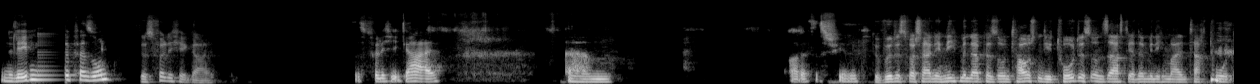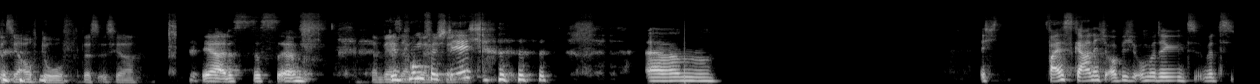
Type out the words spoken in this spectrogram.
eine lebende Person? Das ist völlig egal. Das ist völlig egal. Ähm, oh, das ist schwierig. Du würdest wahrscheinlich nicht mit einer Person tauschen, die tot ist und sagst, ja, dann bin ich mal einen Tag tot. Das ist ja auch doof. Das ist ja. Ja, das, das ähm, den Punkt verstehe ich. ähm, ich weiß gar nicht, ob ich unbedingt mit,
